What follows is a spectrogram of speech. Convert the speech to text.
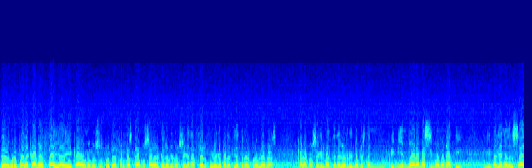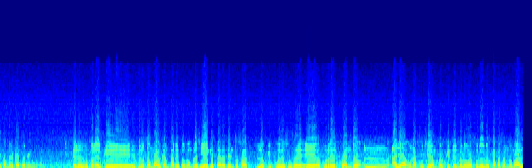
del grupo de cabeza y ahí cada uno con sus propias fuerzas que vamos a ver qué es lo que consiguen hacer. Zule que parecía tener problemas para conseguir mantener el ritmo que está imprimiendo ahora Máximo Donati, el italiano del Saeco Mercatone 1 pero de suponer que el pelotón va a alcanzar a estos hombres y hay que estar atentos a lo que puede eh, ocurrir cuando mm, haya una fusión, porque desde luego Zule lo está pasando mal,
